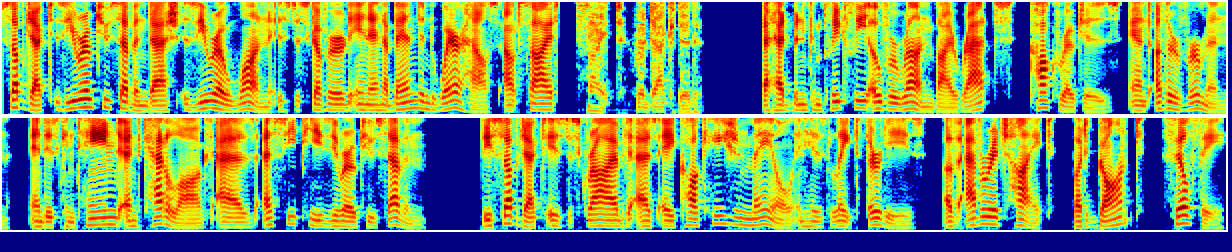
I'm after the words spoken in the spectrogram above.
Subject 027-01 is discovered in an abandoned warehouse outside Site redacted. that had been completely overrun by rats, cockroaches, and other vermin, and is contained and catalogued as SCP-027. The subject is described as a Caucasian male in his late 30s, of average height, but gaunt, filthy,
